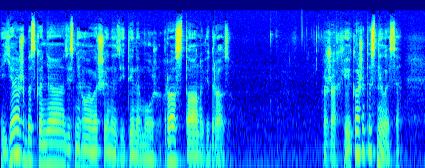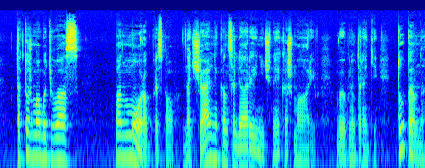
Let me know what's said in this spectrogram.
Я ж без коня зі снігової вершини зійти не можу. Розтану відразу. Жахи, кажете, снилися? Так то ж, мабуть, вас пан Морок приспав, начальник канцелярії нічних кошмарів, вигукнув Терентій. То, певно,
